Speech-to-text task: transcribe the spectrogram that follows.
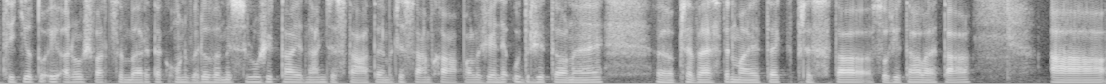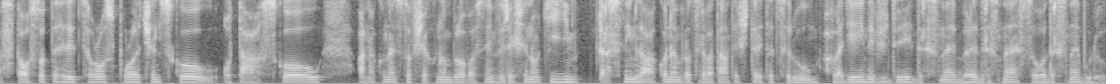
Cítil to i Adolf Schwarzenberg, tak on vedl velmi složitá jednání se státem, protože sám chápal, že je neudržitelné eh, převést ten majetek přes ta složitá léta a stalo se to tehdy celou společenskou otázkou a nakonec to všechno bylo vlastně vyřešeno tím drsným zákonem v roce 1947, ale dějiny vždy drsné byly, drsné jsou, drsné budou.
